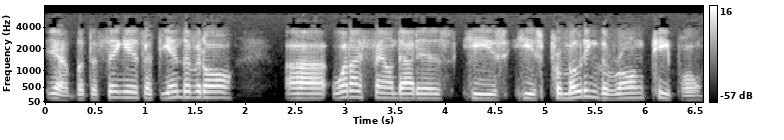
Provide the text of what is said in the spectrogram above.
Yeah, but the thing is, at the end of it all, uh, what I found out is he's he's promoting the wrong people,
